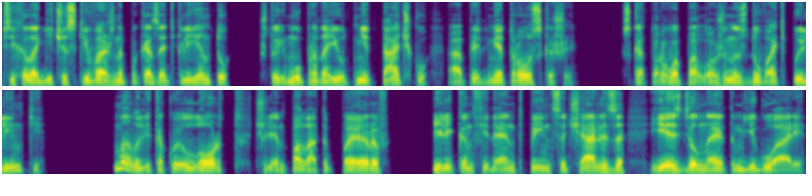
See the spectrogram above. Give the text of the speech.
психологически важно показать клиенту, что ему продают не тачку, а предмет роскоши, с которого положено сдувать пылинки. Мало ли какой лорд, член палаты пэров или конфидент принца Чарльза ездил на этом ягуаре,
